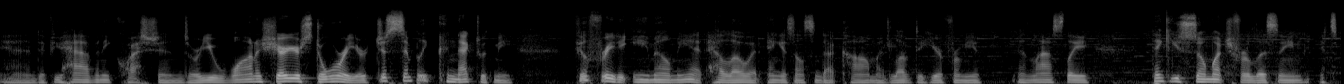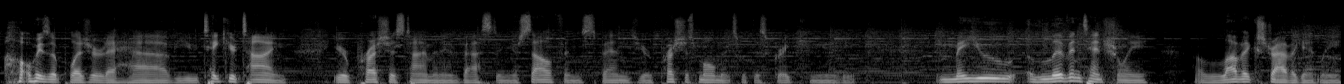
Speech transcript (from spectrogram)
And if you have any questions or you want to share your story or just simply connect with me, feel free to email me at hello at angusnelson.com. I'd love to hear from you. And lastly, thank you so much for listening. It's always a pleasure to have you take your time, your precious time, and invest in yourself and spend your precious moments with this great community. May you live intentionally, love extravagantly,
